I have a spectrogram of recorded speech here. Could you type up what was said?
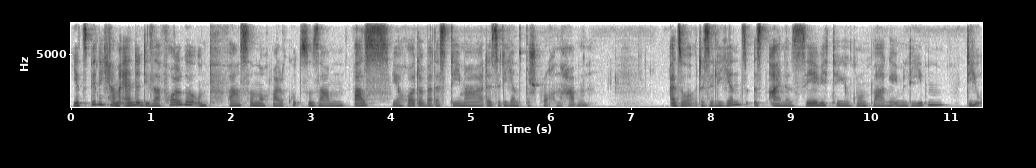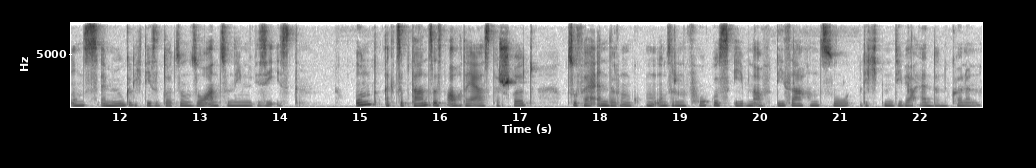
Jetzt bin ich am Ende dieser Folge und fasse noch mal kurz zusammen, was wir heute über das Thema Resilienz besprochen haben. Also Resilienz ist eine sehr wichtige Grundlage im Leben, die uns ermöglicht, die Situation so anzunehmen, wie sie ist. Und Akzeptanz ist auch der erste Schritt zur Veränderung, um unseren Fokus eben auf die Sachen zu richten, die wir ändern können.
